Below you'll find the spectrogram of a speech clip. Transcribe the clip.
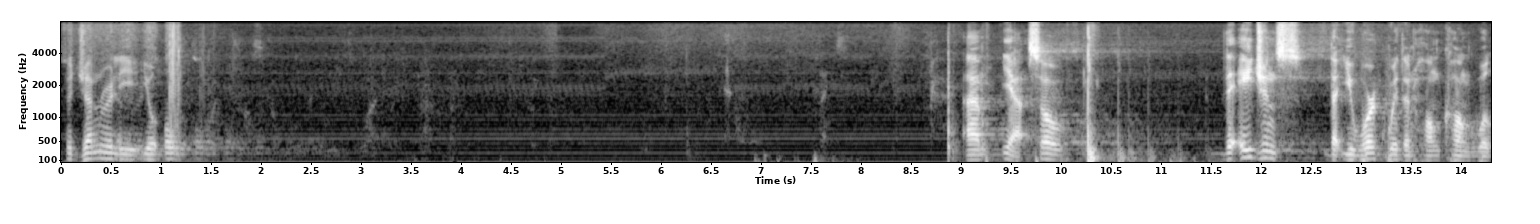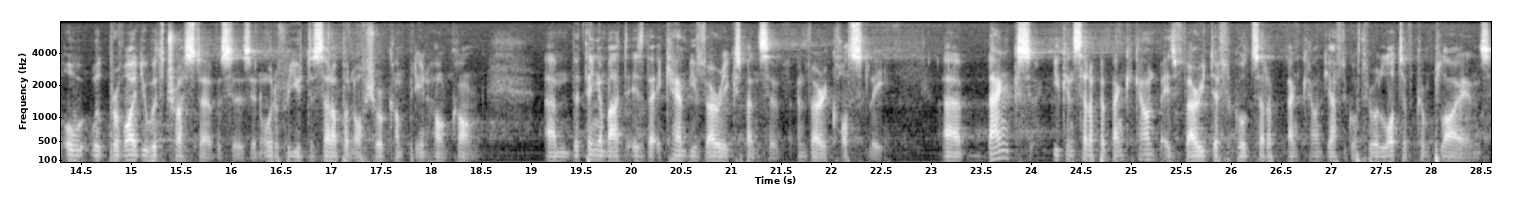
So generally, you'll Um, yeah, so the agents that you work with in Hong Kong will, will provide you with trust services in order for you to set up an offshore company in Hong Kong. Um, the thing about it is that it can be very expensive and very costly. Uh, banks, you can set up a bank account, but it's very difficult to set up a bank account. You have to go through a lot of compliance,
